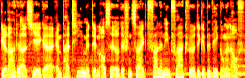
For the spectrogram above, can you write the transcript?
Gerade als Jäger Empathie mit dem Außerirdischen zeigt, fallen ihm fragwürdige Bewegungen auf.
